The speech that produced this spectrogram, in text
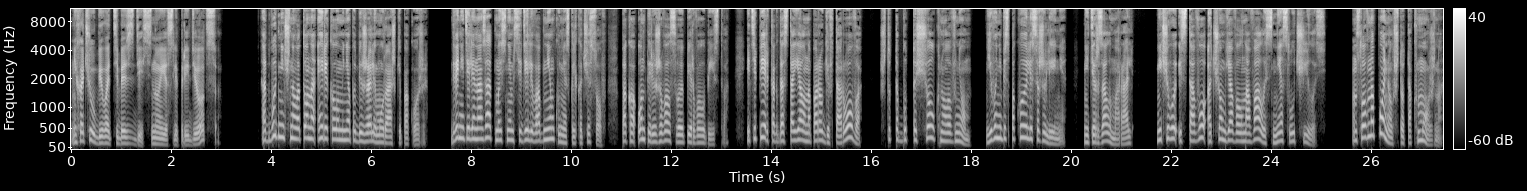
Не хочу убивать тебя здесь, но если придется...» От будничного тона Эрика у меня побежали мурашки по коже. Две недели назад мы с ним сидели в обнимку несколько часов, пока он переживал свое первое убийство. И теперь, когда стоял на пороге второго, что-то будто щелкнуло в нем. Его не беспокоили сожаления, не терзала мораль. Ничего из того, о чем я волновалась, не случилось. Он словно понял, что так можно,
